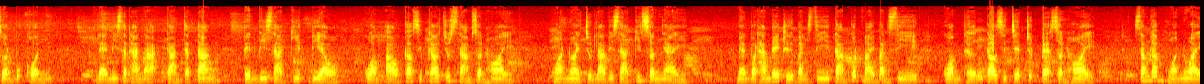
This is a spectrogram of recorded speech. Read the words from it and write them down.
ส่วนบุคคล และมีสถานะการจัดตั้งเป็นวิสาหกิจเดียวกวมเอา 99.3 ส่วนห้อย หัวหน่วยจุฬาวิสาหกิจส่วนใหญ่ แมนบ่ทันได้ถือบัญชีตามกฎหมายบัญชีกวมถึง 97.8 ส่วนห้อยสำหรับหัวหน่วย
